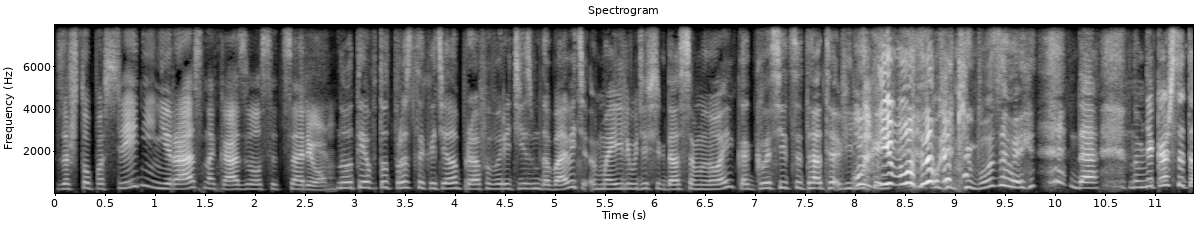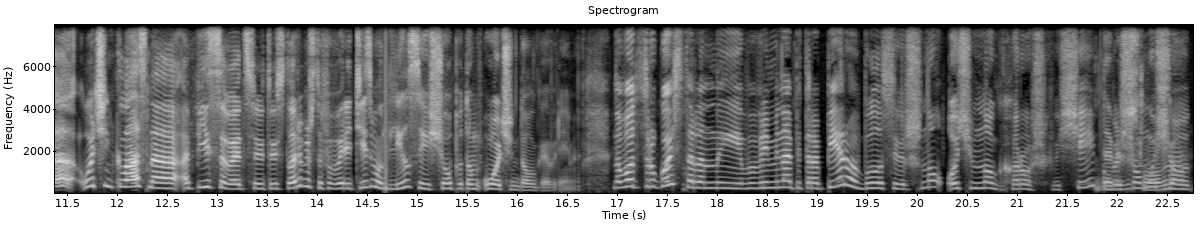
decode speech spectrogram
за что последний не раз наказывался царем. Ну вот я тут просто хотела про фаворитизм добавить. Мои люди всегда со мной, как гласит цитата великой Ольги Бузовой. Ольги Бузовой. Да, но мне кажется, это очень классно описывает всю эту историю, потому что фаворитизм, он длился еще потом очень долгое время. Но вот с другой стороны, во времена Петра I было совершено очень много хороших вещей, по Да, большому безусловно. счету.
